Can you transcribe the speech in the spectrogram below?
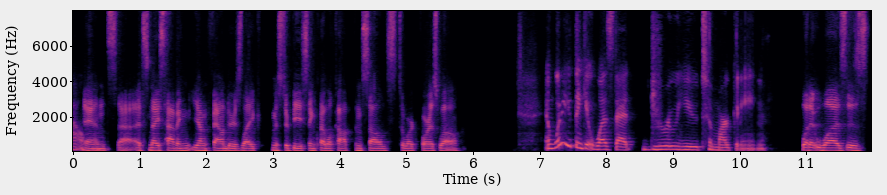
Wow. And uh, it's nice having young founders like Mr. Beast and Kwebbelkop themselves to work for as well. And what do you think it was that drew you to marketing? What it was is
